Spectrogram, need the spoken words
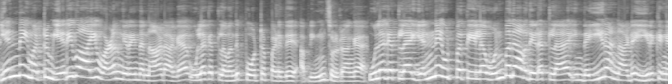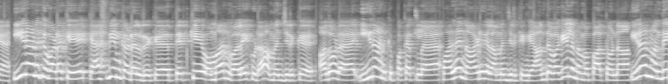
எண்ணெய் மற்றும் எரிவாயு வளம் நிறைந்த நாடாக உலகத்துல வந்து போற்றப்படுது அப்படின்னு சொல்றாங்க. உலகத்துல எண்ணெய் உற்பத்தியில ஒன்பதாவது இடத்துல இந்த ஈரான் நாடு இருக்குங்க. ஈரானுக்கு வடக்கு காஸ்பியன் கடல் இருக்கு தெற்கே ஒமான் வளைகுடா அமைஞ்சிருக்கு. அதோட ஈரானுக்கு பக்கத்துல பல நாடுகள் அமைஞ்சிருக்குங்க. அந்த வகையில நம்ம பார்த்தோம்னா ஈரான் வந்து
